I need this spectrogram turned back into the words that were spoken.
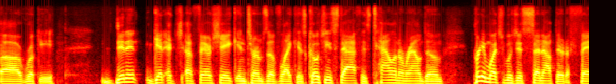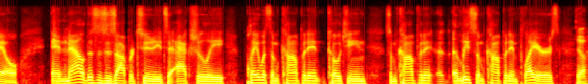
uh, rookie. Didn't get a, a fair shake in terms of like his coaching staff, his talent around him. Pretty much was just sent out there to fail. And now this is his opportunity to actually play with some competent coaching, some competent, at least some competent players. Yeah.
